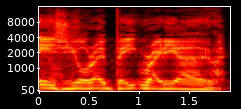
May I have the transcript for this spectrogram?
Is Eurobeat Radio.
